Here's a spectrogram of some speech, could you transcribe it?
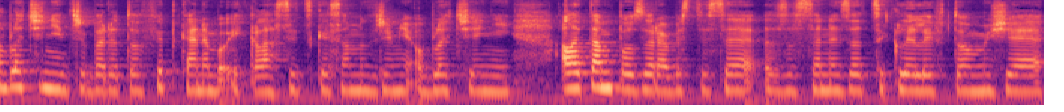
oblečení třeba do toho fitka nebo i klasické samozřejmě oblečení, ale tam pozor, abyste se zase nezaciklili v tom, že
